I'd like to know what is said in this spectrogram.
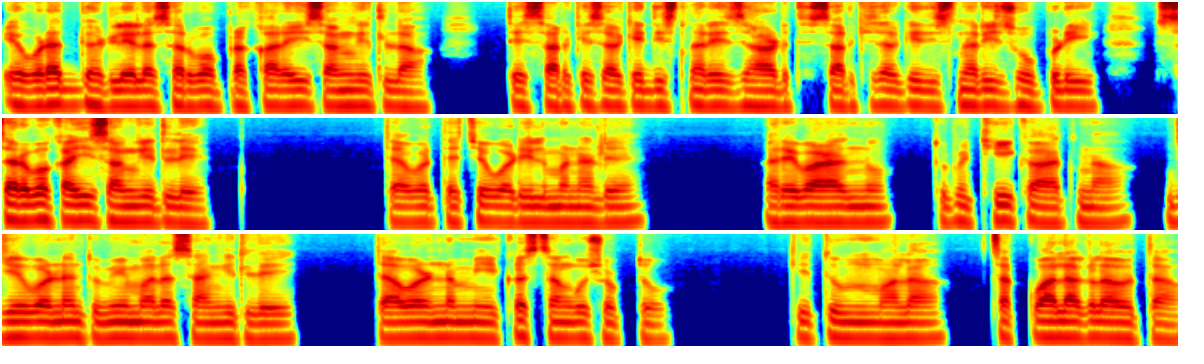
एवढ्यात घडलेला सर्व प्रकारही सांगितला. ते सारखे सारखे दिसणारे झाड ते सारखी सारखी दिसणारी झोपडी सर्व काही सांगितले त्यावर त्याचे वडील म्हणाले अरे बाळांनो तुम्ही ठीक आहात ना? जे वर्णन तुम्ही मला सांगितले त्यावरनं मी एकच सांगू शकतो की तुम्हाला चकवा लागला होता.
